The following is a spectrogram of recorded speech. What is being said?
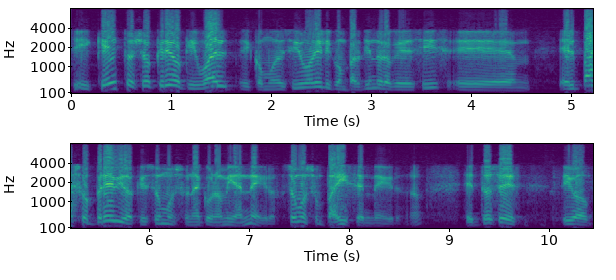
Sí, que esto yo creo que igual, eh, como decís Borelli, compartiendo lo que decís, eh, el paso previo es que somos una economía en negro, somos un país en negro, ¿no? Entonces, digo,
